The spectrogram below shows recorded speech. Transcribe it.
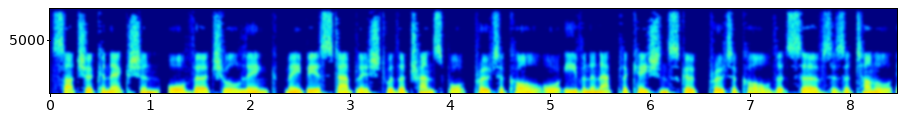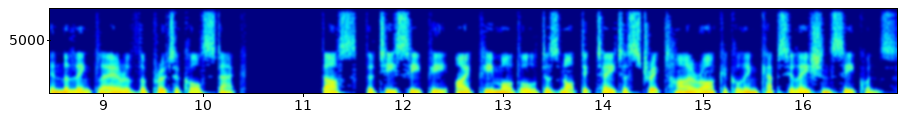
Such a connection, or virtual link, may be established with a transport protocol or even an application scope protocol that serves as a tunnel in the link layer of the protocol stack. Thus, the TCP/IP model does not dictate a strict hierarchical encapsulation sequence.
